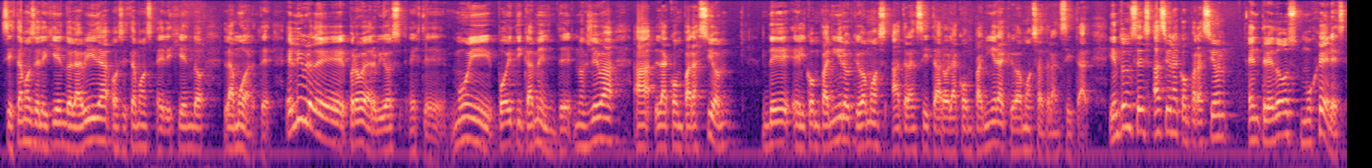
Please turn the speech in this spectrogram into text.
si estamos eligiendo la vida o si estamos eligiendo la muerte. El libro de Proverbios, este, muy poéticamente, nos lleva a la comparación del compañero que vamos a transitar o la compañera que vamos a transitar. Y entonces hace una comparación entre dos mujeres,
